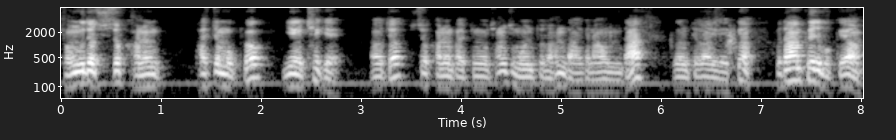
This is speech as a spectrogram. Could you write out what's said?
경기도 지속 가능 발전 목표 이행 체계 나오죠. 지속 가능 발전 목표 상시 모니터를 한다 이렇게 나옵니다. 이건 제가 얘기했고요. 그 다음 페이지 볼게요.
